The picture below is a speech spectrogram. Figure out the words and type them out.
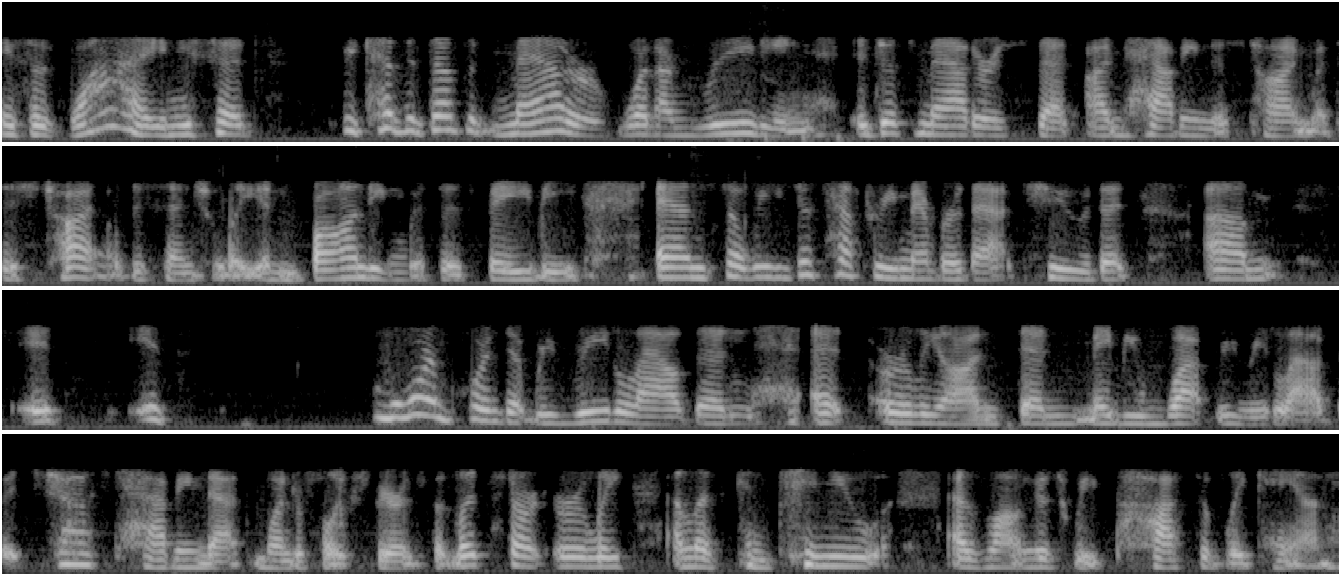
he says, "Why?" And he said, because it doesn't matter what I'm reading. It just matters that I'm having this time with this child, essentially, and bonding with this baby. And so we just have to remember that too. That um, it's it's more important that we read aloud than at, early on than maybe what we read aloud, but just having that wonderful experience. But let's start early and let's continue as long as we possibly can.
